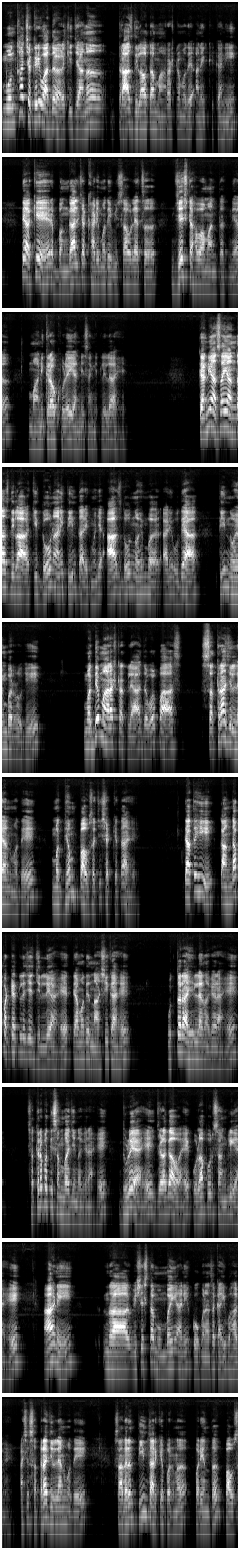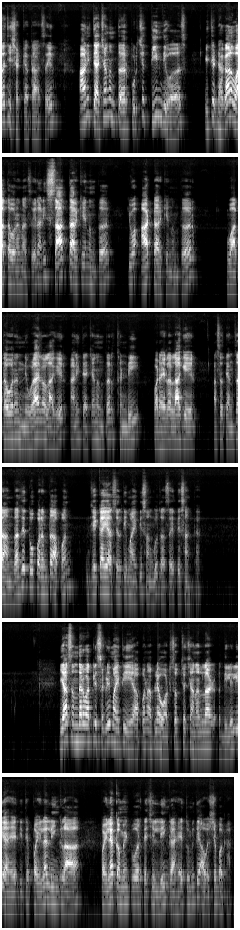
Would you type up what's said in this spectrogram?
मोंथा चक्रीवादळ की ज्यानं त्रास दिला होता महाराष्ट्रामध्ये अनेक ठिकाणी ते अखेर बंगालच्या खाडीमध्ये विसावल्याचं ज्येष्ठ हवामान तज्ज्ञ माणिकराव खुळे यांनी सांगितलेलं आहे. त्यांनी असाही अंदाज दिला की दोन आणि तीन तारीख म्हणजे आज दोन नोव्हेंबर आणि उद्या तीन नोव्हेंबर रोजी मध्य महाराष्ट्रातल्या जवळपास सतरा जिल्ह्यांमध्ये मध्यम पावसाची शक्यता आहे. त्यातही कांदापट्ट्यातले जे जिल्हे आहेत त्यामध्ये नाशिक आहे उत्तर अहिल्यानगर आहे छत्रपती संभाजीनगर आहे धुळे आहे जळगाव आहे कोल्हापूर सांगली आहे आणि विशेषतः मुंबई आणि कोकणाचा काही भाग आहे. अशा सतरा जिल्ह्यांमध्ये साधारण तीन तारखेपर्यंत पर्यंत पावसाची शक्यता असेल आणि त्याच्यानंतर पुढचे तीन दिवस इथे ढगाळ वातावरण असेल आणि सात तारखेनंतर किंवा आठ तारखेनंतर वातावरण निवळायला लागेल आणि त्याच्यानंतर थंडी पडायला लागेल असं त्यांचा अंदाज आहे. तोपर्यंत आपण जे काही असेल ती माहिती सांगूच असं ते सांगतात. या संदर्भातली सगळी माहिती आपण आपल्या व्हॉट्सअपच्या चॅनलला दिलेली आहे. तिथे पहिल्या लिंकला पहिल्या कमेंटवर त्याची लिंक आहे. तुम्ही ती अवश्य बघा.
